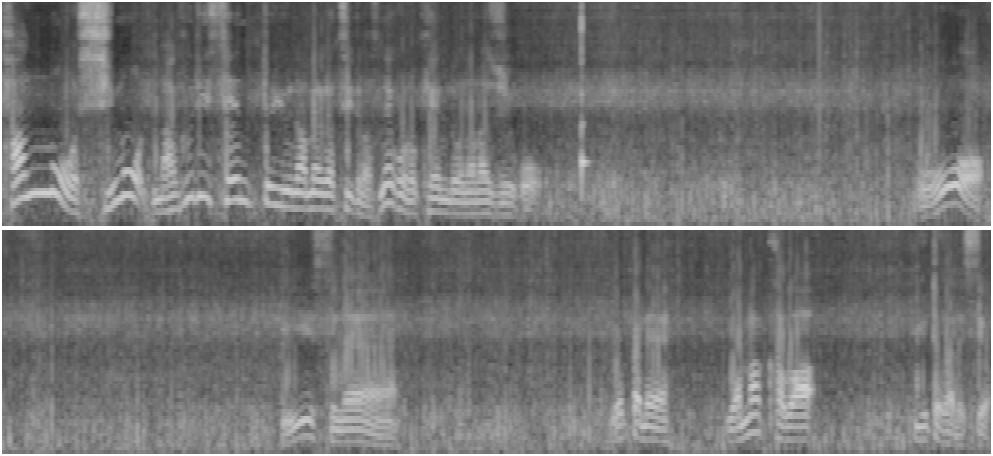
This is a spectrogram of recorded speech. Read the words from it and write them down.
飯能下名栗線という名前がついてますねこの県道70号。おお。いいっすね。やっぱね山川豊かですよ。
